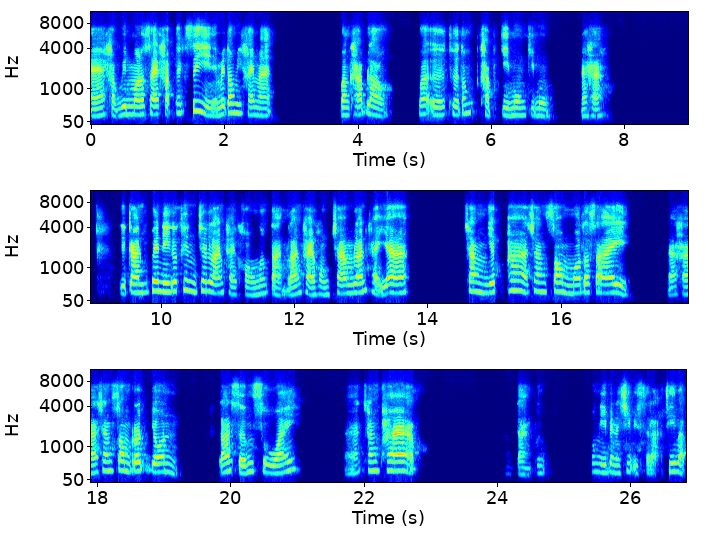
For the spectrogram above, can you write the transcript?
นะขับวินมอเตอร์ไซค์ขับแท็กซี่เนี่ยไม่ต้องมีใครมา บังคับเรา ว่า เออ เธอต้องขับกี่โมงกี่โมงนะคะกิจการประเภทนี้ก็ขึ้นเช่นร้านขายของต่างๆ ร้านขายของชำร้านขายยา ช่างเย็บผ้า ช่างซ่อมมอเตอร์ไซค์นะคะ ช่างซ่อมรถยนต์ ร้านเสริมสวยนะช่างภาพ ต่างๆพวกนี้เป็นอาชีพอิสระที่แบบ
